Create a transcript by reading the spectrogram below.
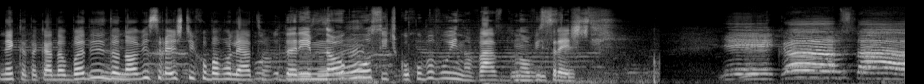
Нека така да бъде. До нови срещи. Хубаво лято. Благодарим много. Всичко хубаво и на вас. До нови срещи. И към стара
